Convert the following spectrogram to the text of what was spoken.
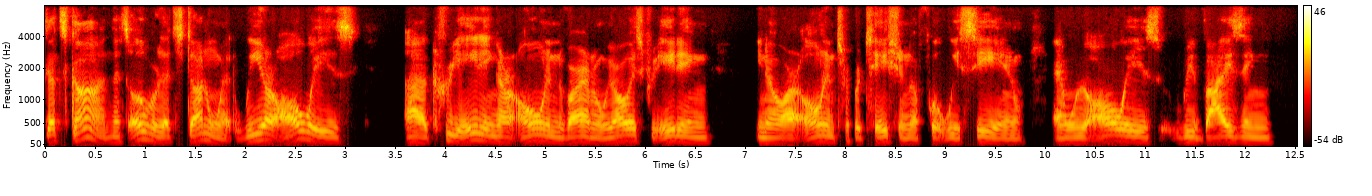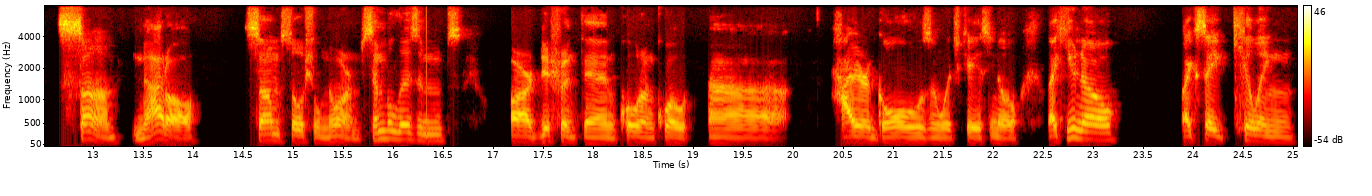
that's gone. That's over. That's done with. We are always uh, creating our own environment. We're always creating you know our own interpretation of what we see, and and we're always revising some, not all, some social norms. Symbolisms are different than quote unquote uh, higher goals. In which case, you know, like you know like say killing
